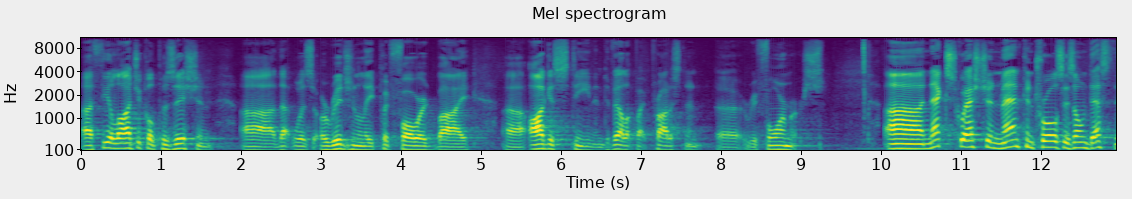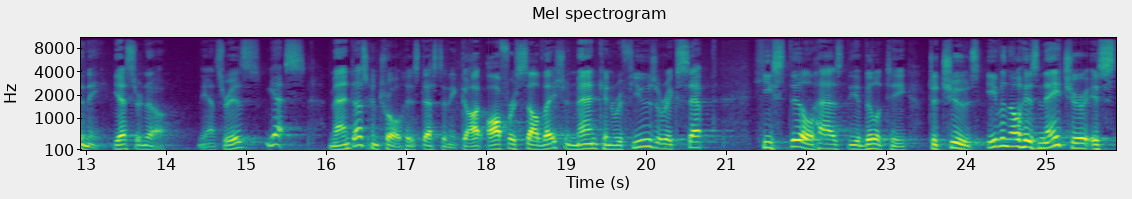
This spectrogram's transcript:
a theological position uh, that was originally put forward by uh, Augustine and developed by Protestant uh, reformers. Uh, next question Man controls his own destiny, yes or no? The answer is yes. Man does control his destiny. God offers salvation. Man can refuse or accept. He still has the ability to choose. Even though his nature is,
